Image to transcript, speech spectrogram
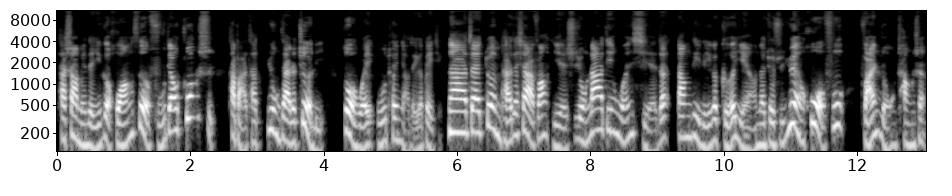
它上面的一个黄色浮雕装饰，它把它用在了这里。作为无腿鸟的一个背景，那在盾牌的下方也是用拉丁文写的当地的一个格言啊，那就是愿霍夫繁荣昌盛。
